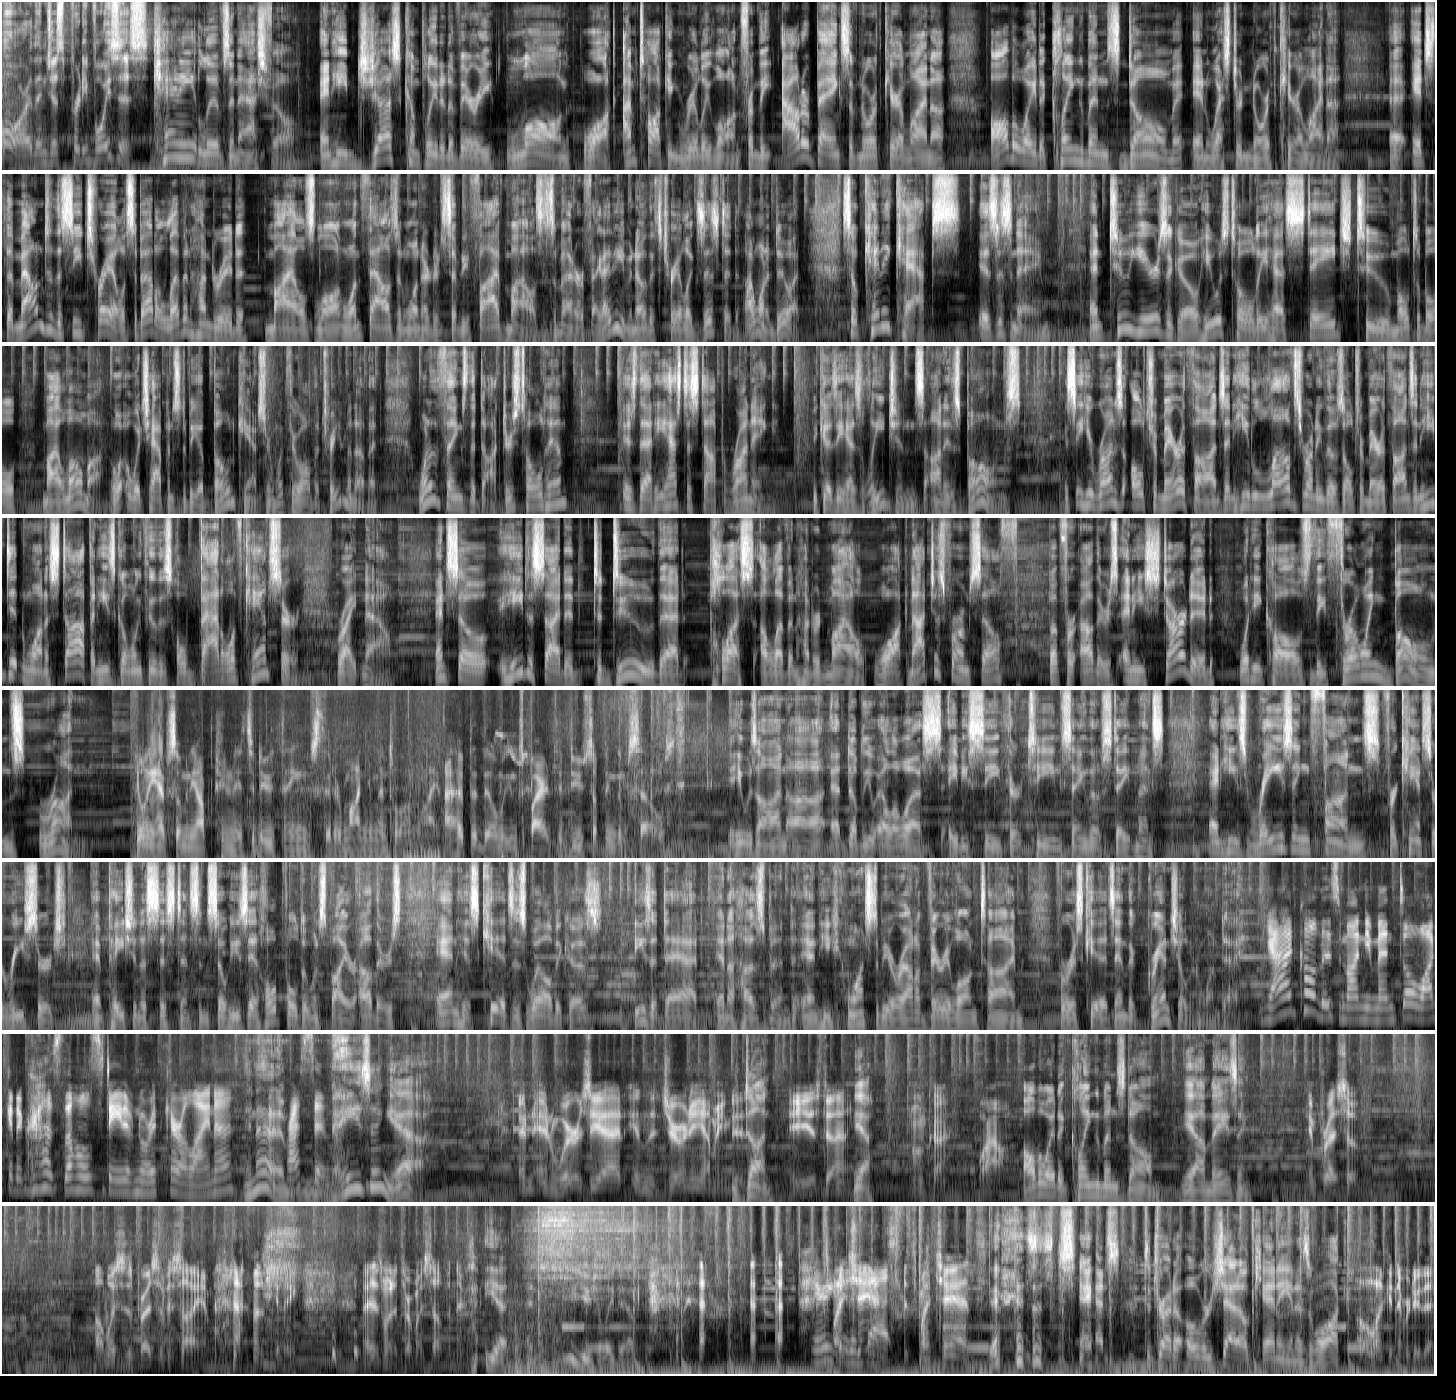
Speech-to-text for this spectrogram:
More than just pretty voices. Kenny lives in Asheville, and he just completed a very long walk. I'm talking really long, from the Outer Banks of North Carolina all the way to Clingmans Dome in western North Carolina. Uh, it's the Mountain to the Sea Trail. It's about 1,100 miles long, 1,175 miles, as a matter of fact. I didn't even know this trail existed. I want to do it. So, Kenny Caps is his name. And two years ago, he was told he has stage two multiple myeloma, which happens to be a bone cancer, and went through all the treatment of it. One of the things the doctors told him is that he has to stop running because he has legions on his bones. You see, he runs ultra marathons and he loves running those ultra marathons, and he didn't want to stop, and he's going through this whole battle of cancer right now. And so he decided to do that plus 1,100 mile walk, not just for himself, but for others. And he started what he calls the Throwing Bones Run. You only have so many opportunities to do things that are monumental in life. I hope that they'll be inspired to do something themselves. He was on uh, at WLOS ABC 13 saying those statements, and he's raising funds for cancer research and patient assistance. And so he's hopeful to inspire others and his kids as well because he's a dad and a husband, and he wants to be around a very long time for his kids and their grandchildren one day. Yeah, I'd call this monumental, walking across the whole state of North Carolina. Isn't that impressive? amazing? Yeah. And and where is he at in the journey? I mean, He's is- done. He is done. Yeah. Okay. Wow. All the way to Clingmans Dome. Yeah, amazing. Impressive. Almost as impressive as I am. I was kidding. I just want to throw myself in there. Yeah, you usually do. Very it's my good at chance. It's my chance. it's his chance to try to overshadow Kenny in his walk. Oh, I could never do that.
